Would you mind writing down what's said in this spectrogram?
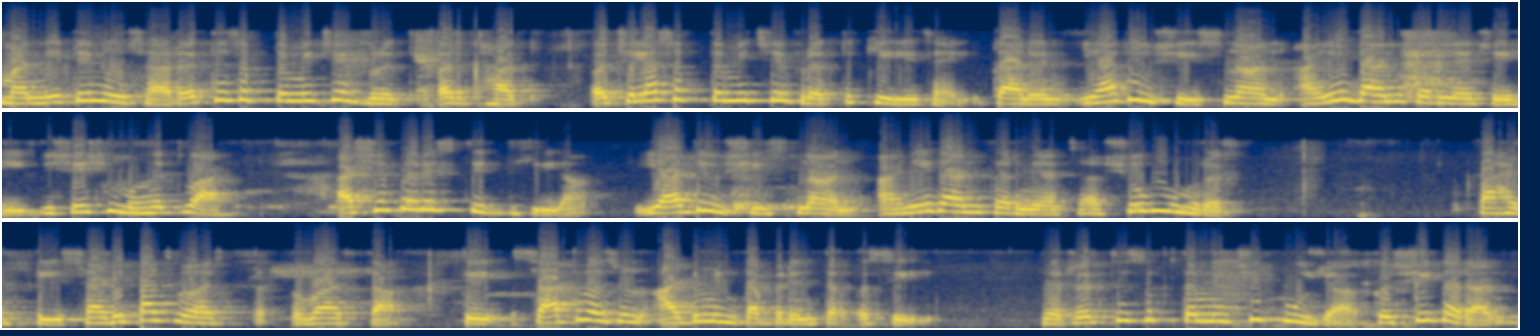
मान्यतेनुसार रथसप्तमीचे व्रत अर्थात अचला सप्तमीचे व्रत केले जाईल. कारण या दिवशी स्नान आणि दान करण्याचेही विशेष महत्त्व आहे. अशा परिस्थितीला या दिवशी स्नान आणि दान करण्याचा शुभ मुहूर्त पहाटे साडेपाच वाजता वाजता ते सात वाजून आठ मिनिटापर्यंत असेल. तर रथसप्तमीची पूजा कशी करावी?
